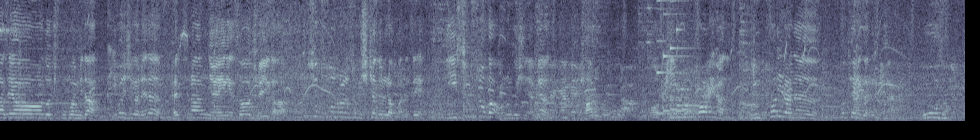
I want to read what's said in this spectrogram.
안녕하세요. 노치푸파입니다. 이번 시간에는 베트남 여행에서 저희가 숙소를 소개시켜 드리려고 하는데 이 숙소가 어느 곳이냐면 바로 어, 빈펄이라는 빈펄이라는 호텔이거든요. 5호성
